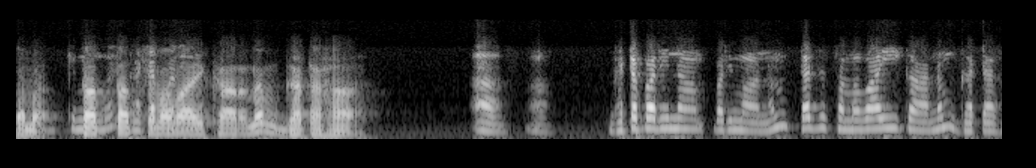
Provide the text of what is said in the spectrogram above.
तत् तत् समवायिकारणं घटः। घटपरिणा परिमाणं तद् समवायिकारणं घटः।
